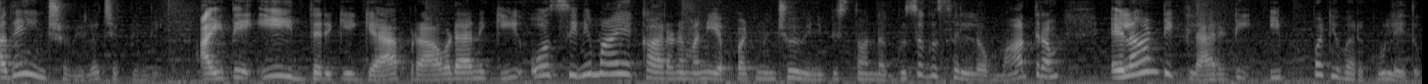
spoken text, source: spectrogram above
అదే ఇంటర్వ్యూలో చెప్పింది. అయితే ఈ ఇద్దరికి గ్యాప్ రావడానికి ఓ సినిమాయే కారణమని ఎప్పటి నుంచో వినిపిస్తోన్న గుసగుసల్లో మాత్రం ఎలాంటి క్లారిటీ ఇప్పటి వరకు లేదు.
